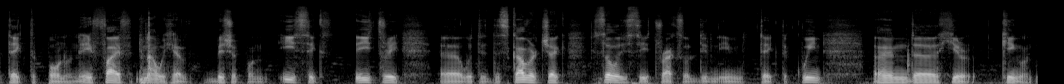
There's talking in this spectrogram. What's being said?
take the pawn on a5 now we have bishop on e6 e3 uh, with the discover check. So you see Traxler didn't even take the queen. And uh, here king on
